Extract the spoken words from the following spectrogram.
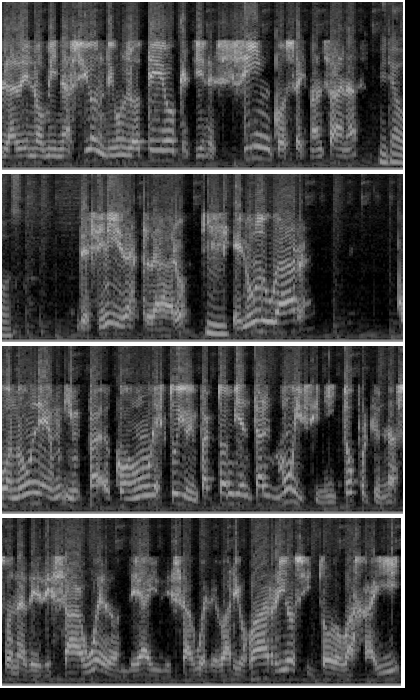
la denominación de un loteo que tiene cinco o seis manzanas Mira vos. definidas, claro, Mm. en un lugar con un, impa- con un estudio de impacto ambiental muy finito, porque es una zona de desagüe, donde hay desagües de varios barrios y todo baja ahí.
